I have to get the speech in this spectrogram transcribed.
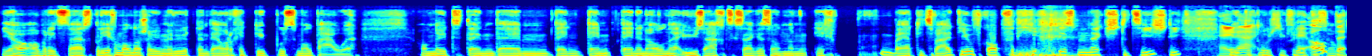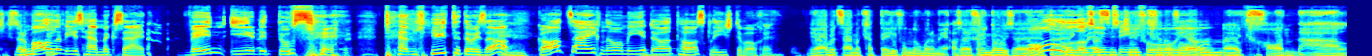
Ja, aber jetzt wäre es gleich mal noch schön, man würde den Archetypus mal bauen. Und nicht den, dem, dem, dem, denen allen U60 sagen, sondern ich wäre die zweite Aufgabe für dich bis zum nächsten Dienstag. Hey, nein. hey, Alter, normalerweise haben wir gesagt, wenn ihr nicht draussen, dann läutet uns an. Geht es eigentlich noch, wir hier die Haskliste machen? Ja, aber jetzt haben wir keine Telefonnummer mehr. Also ihr könnt uns eine Moll, also im Sinne von, ja. Äh, Kanal.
